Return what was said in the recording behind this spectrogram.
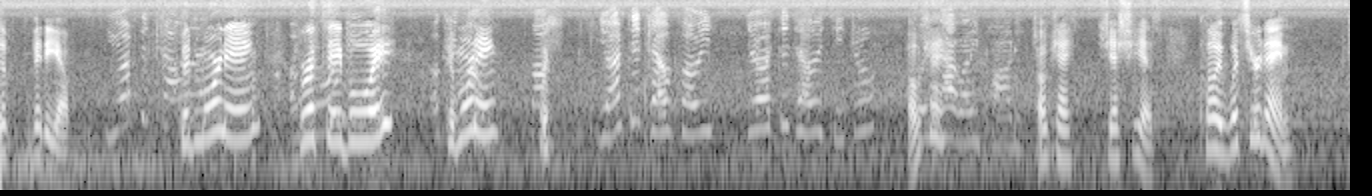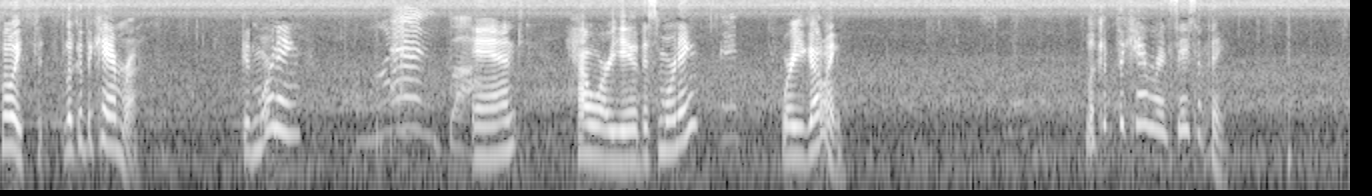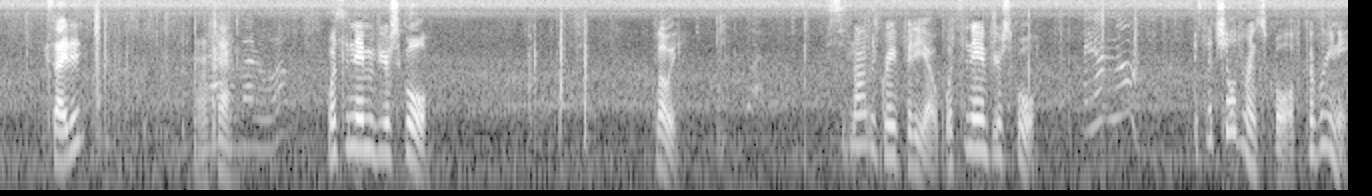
a video. You have to tell Good morning, Okay, birthday Mom. boy. Okay, Good morning. Mom, What's- you have to tell Chloe. You have to tell the teacher. Okay. Chloe's not really potty. Okay. Yes, she is. Chloe, what's your name? Chloe, look at the camera. Good morning. And how are you this morning? Good. Where are you going? Look at the camera and say something. Excited? Okay. What? What's the name of your school? Chloe. This is not a great video. What's the name of your school? I don't know. It's the Children's School of Cabrini.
